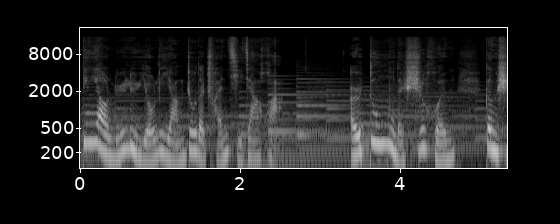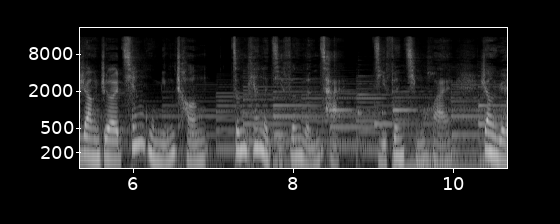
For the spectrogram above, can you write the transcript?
定要屡屡游历扬州的传奇佳话。而杜牧的诗魂，更是让这千古名城增添了几分文采，几分情怀，让人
